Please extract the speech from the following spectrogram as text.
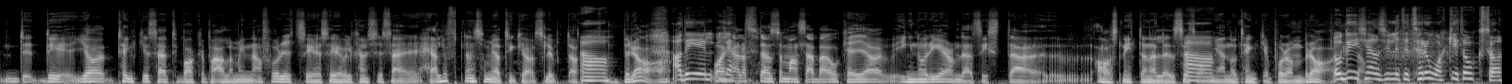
det, det, jag tänker så här tillbaka på alla mina favoritserier, så är det väl kanske så här hälften som jag tycker har slutat Ja. bra. Ja, det är och lätt. hälften som man säger bara, okej, jag ignorerar de där sista eh, avsnitten eller säsongen och tänker på dem bra. Och det liksom. känns ju lite tråkigt också.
